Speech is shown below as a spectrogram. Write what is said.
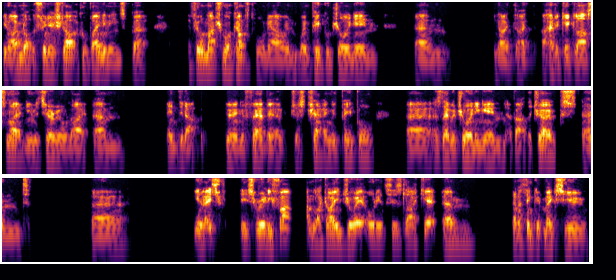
you know, I'm not the finished article by any means, but I feel much more comfortable now. And when people join in, um, you know, I, I, I, had a gig last night, new material night. Um, ended up doing a fair bit of just chatting with people uh, as they were joining in about the jokes, and uh, you know, it's it's really fun. Like I enjoy it. Audiences like it, um, and I think it makes you.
